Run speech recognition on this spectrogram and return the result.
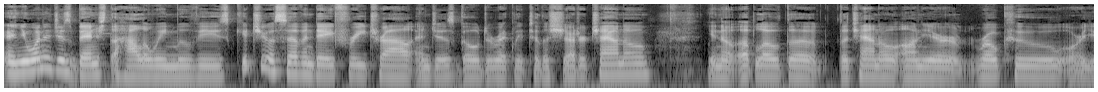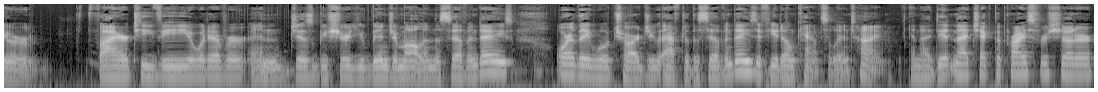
and you want to just binge the Halloween movies, get you a seven day free trial and just go directly to the Shudder channel. You know, upload the, the channel on your Roku or your Fire TV or whatever, and just be sure you binge them all in the seven days, or they will charge you after the seven days if you don't cancel in time. And I did not check the price for Shudder,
